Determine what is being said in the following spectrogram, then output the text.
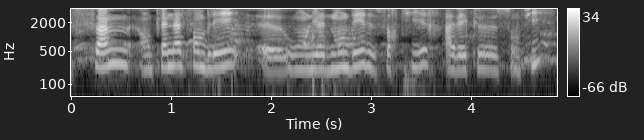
femme en pleine assemblée où on lui a demandé de sortir avec son fils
